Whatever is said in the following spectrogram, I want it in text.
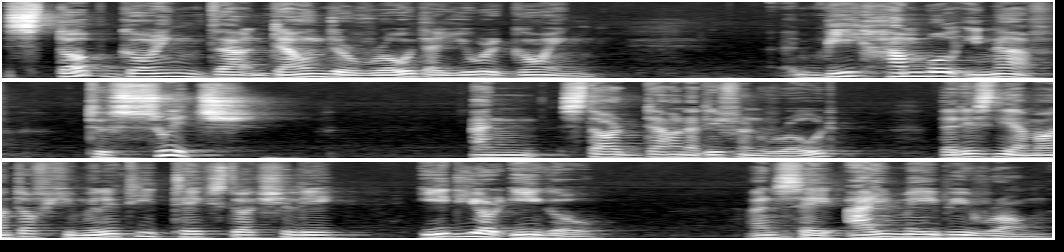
stop going down, down the road that you were going. Be humble enough to switch and start down a different road, that is the amount of humility it takes to actually eat your ego and say, I may be wrong.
